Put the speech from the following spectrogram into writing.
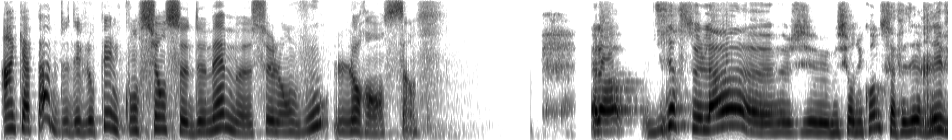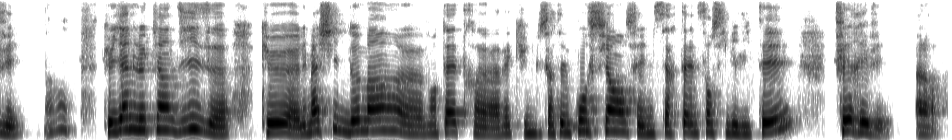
incapables de développer une conscience d'eux-mêmes, selon vous, Laurence? Alors, dire cela, euh, je me suis rendu compte que ça faisait rêver. Hein. Que Yann Lequin dise que les machines demain euh, vont être avec une certaine conscience et une certaine sensibilité fait rêver. Alors,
